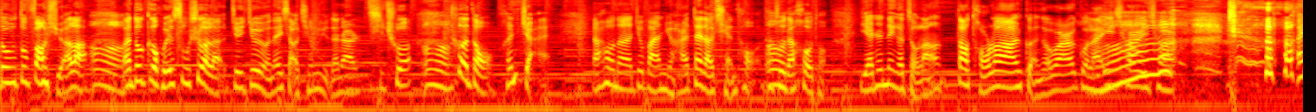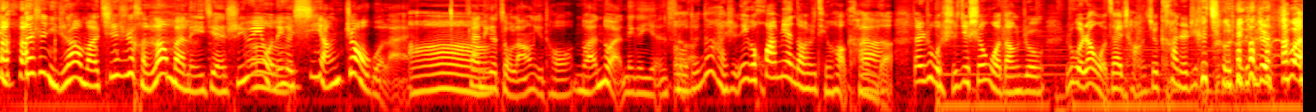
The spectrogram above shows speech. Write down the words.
都都放学了，嗯，完都各回宿舍了，就就有那小情侣在那儿骑车，嗯，特逗，很窄，然后呢就把女孩带到前头，他坐在后头，沿着那个走廊到头了，拐个弯过来一圈一圈。哎，但是你知道吗？其实是很浪漫的一件事，因为有那个夕阳照过来啊，在那个走廊里头，暖暖那个颜色。哦，对，那还是那个画面倒是挺好看的。但是如果实际生活当中，如果让我在场，就看着这个情侣在这转，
